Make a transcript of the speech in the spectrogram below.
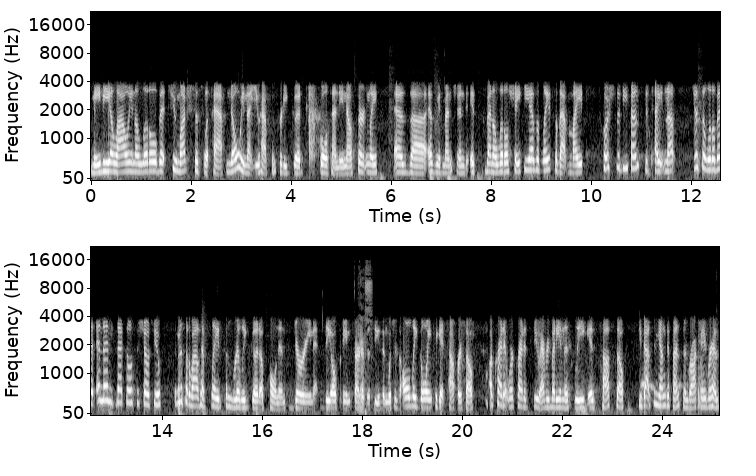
maybe allowing a little bit too much to slip past, knowing that you have some pretty good goaltending. Now, certainly, as uh, as we had mentioned, it's been a little shaky as of late, so that might push the defense to tighten up just a little bit. And then that goes to show too, the Minnesota Wild have played some really good opponents during the opening start of the season, which is only going to get tougher. So a credit where credit's due. Everybody in this league is tough. So you've got some young defensemen. Brock Faber has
